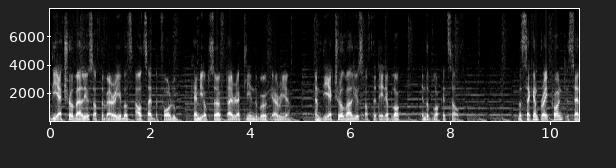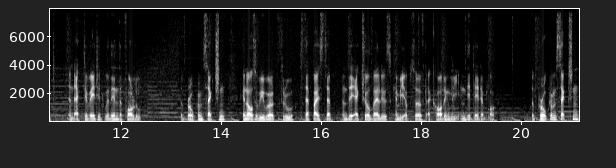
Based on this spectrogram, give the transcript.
the actual values of the variables outside the for loop can be observed directly in the work area, and the actual values of the data block in the block itself. The second breakpoint is set and activated within the for loop. The program section can also be worked through step by step and the actual values can be observed accordingly in the data block. The program section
